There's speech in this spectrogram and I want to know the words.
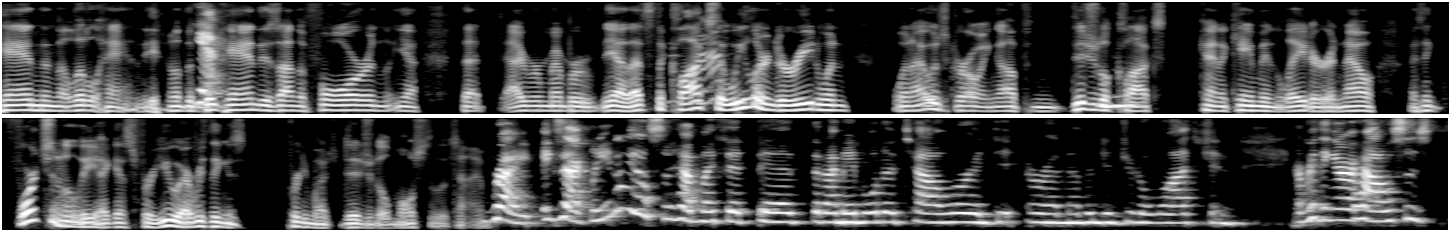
hand and the little hand. You know, the yeah. big hand is on the four, and yeah, that I remember. Yeah, that's the clocks that we mm-hmm. learned to read when when I was growing up, and digital mm-hmm. clocks kind of came in later. And now I think, fortunately, I guess for you, everything is pretty much digital most of the time. Right, exactly. And I also have my Fitbit that I'm able to tell or a di- or another digital watch, and everything in our house is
